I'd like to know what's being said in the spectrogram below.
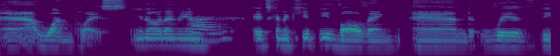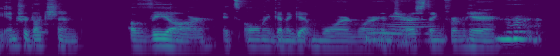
at one place. You know what i mean? Right. it's going to keep evolving and with the introduction of VR it's only going to get more and more Yeah. interesting from here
